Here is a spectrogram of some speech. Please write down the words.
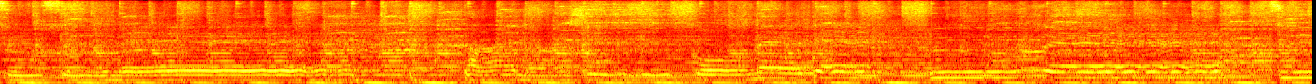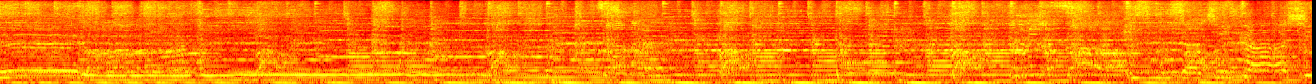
進め魂込めて震えつる。日差しかし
